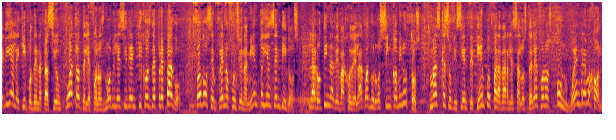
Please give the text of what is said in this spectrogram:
Le di al equipo de natación cuatro teléfonos móviles idénticos de prepago, todos en pleno funcionamiento y encendidos. La rutina debajo del agua duró cinco minutos, más que suficiente tiempo para darles a los teléfonos un buen remojón.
